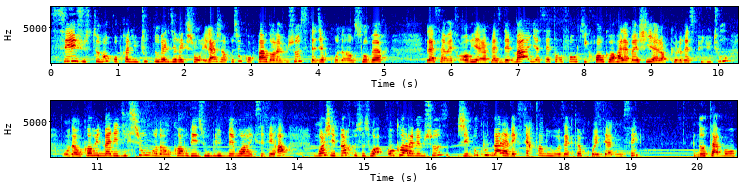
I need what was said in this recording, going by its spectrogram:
c'est justement qu'on prenne une toute nouvelle direction. Et là j'ai l'impression qu'on repart dans la même chose c'est à dire qu'on a un sauveur Là ça va être Henri à la place d'Emma. Il y a cet enfant qui croit encore à la magie alors que le reste plus du tout. On a encore une malédiction, on a encore des oublis de mémoire, etc. Moi j'ai peur que ce soit encore la même chose. J'ai beaucoup de mal avec certains nouveaux acteurs qui ont été annoncés notamment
